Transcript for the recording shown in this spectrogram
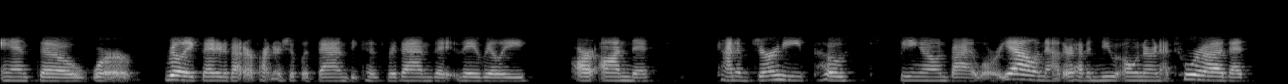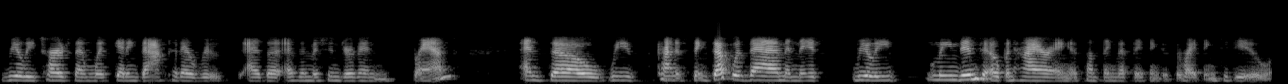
and so we're really excited about our partnership with them because for them, they they really are on this kind of journey post being owned by L'Oreal, and now they have a new owner, Natura, that really charged them with getting back to their roots as a as a mission driven brand. And so we've kind of synced up with them, and they've really leaned into open hiring as something that they think is the right thing to do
